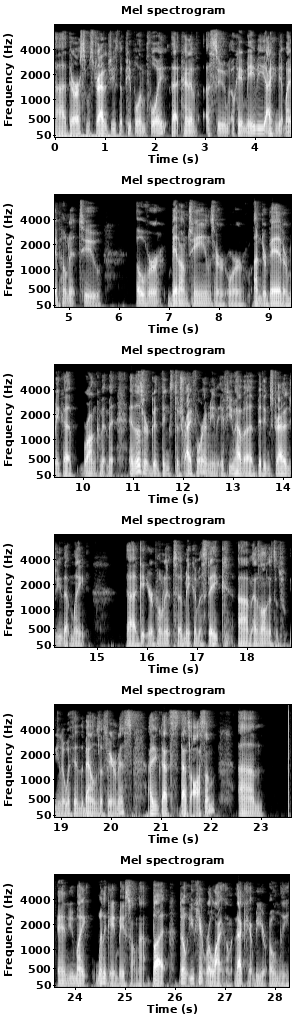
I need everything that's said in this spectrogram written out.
uh, there are some strategies that people employ that kind of assume, okay, maybe I can get my opponent to over bid on chains or, or underbid or make a wrong commitment. And those are good things to try for. I mean, if you have a bidding strategy that might uh, get your opponent to make a mistake, um, as long as it's you know within the bounds of fairness, I think that's that's awesome. Um, and you might win a game based on that. But don't you can't rely on it. That can't be your only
